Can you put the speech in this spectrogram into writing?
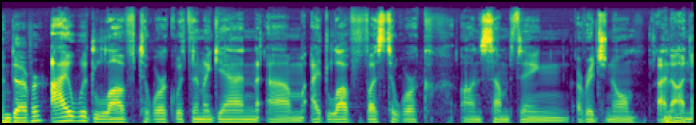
endeavor? I would love to work with them again. Um, I'd love us to work on something original, and an,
